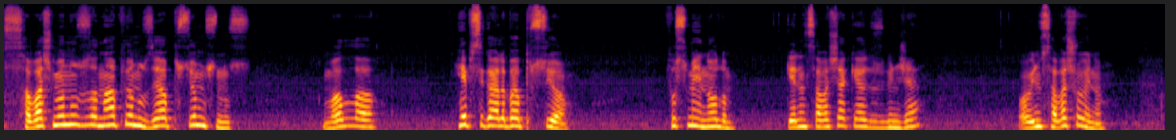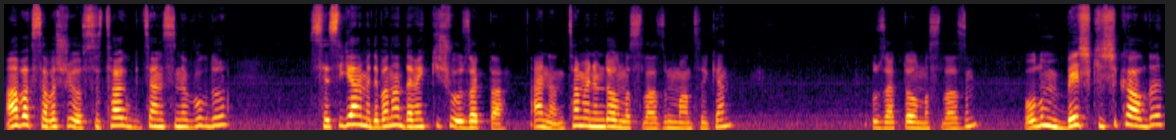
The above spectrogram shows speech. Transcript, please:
Savaşmıyorsunuz da ne yapıyorsunuz ya? Pusuyor musunuz? Valla. Hepsi galiba pusuyor. Pusmayın oğlum. Gelin savaşak ya düzgünce. Oyun savaş oyunu. Aa bak savaşıyor. Star bir tanesine vurdu. Sesi gelmedi bana demek ki şu uzakta. Aynen tam önümde olması lazım mantıken. Uzakta olması lazım. Oğlum 5 kişi kaldı.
